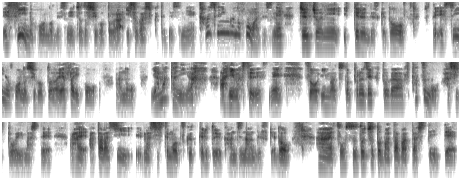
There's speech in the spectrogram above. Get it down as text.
SE の方のですね、ちょっと仕事が忙しくてですね、カウンセリングの方はですね、順調にいってるんですけど、ちょっと SE の方の仕事はやっぱりこう、あの、山谷が ありましてですね、そう、今ちょっとプロジェクトが2つも走っておりまして、はい、新しい、まあ、システムを作ってるという感じなんですけど、はい、そうするとちょっとバタバタしていて、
